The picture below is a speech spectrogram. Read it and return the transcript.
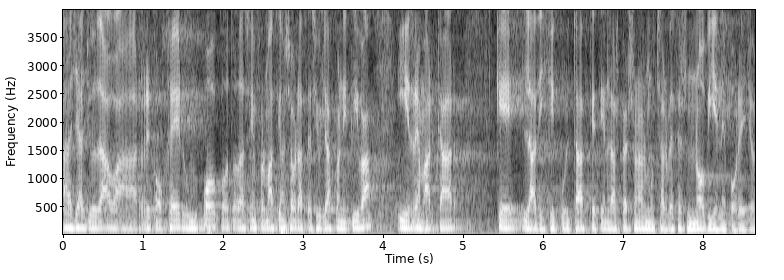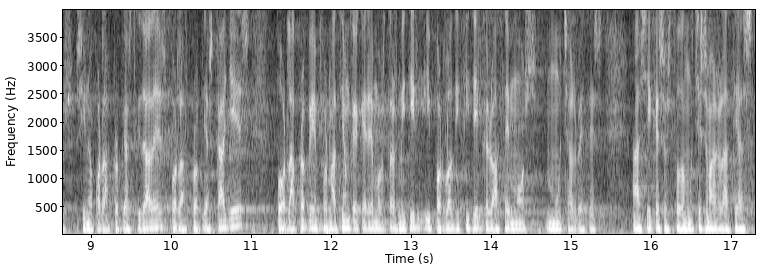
haya ayudado a recoger un poco toda esa información sobre accesibilidad cognitiva y remarcar que la dificultad que tienen las personas muchas veces no viene por ellos, sino por las propias ciudades, por las propias calles, por la propia información que queremos transmitir y por lo difícil que lo hacemos muchas veces. Así que eso es todo. Muchísimas gracias.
